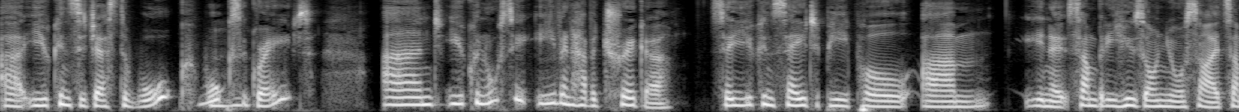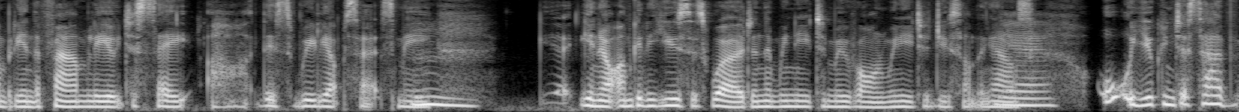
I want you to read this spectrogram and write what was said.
Uh, you can suggest a walk. Walks are great. And you can also even have a trigger. So you can say to people, um, you know, somebody who's on your side, somebody in the family, who just say, oh, this really upsets me. Mm. You know, I'm going to use this word and then we need to move on. We need to do something else. Yeah. Or you can just have,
